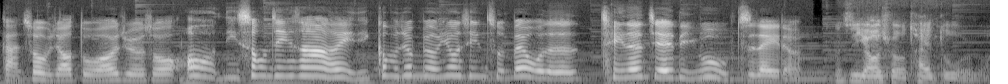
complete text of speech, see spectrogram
感受比较多，会觉得说，哦，你送金沙而已，你根本就没有用心准备我的情人节礼物之类的。那是要求太多了吧？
